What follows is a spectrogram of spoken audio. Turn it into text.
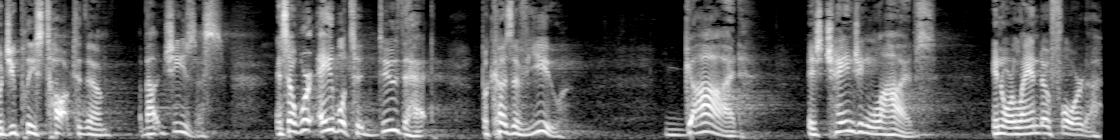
Would you please talk to them about Jesus? And so we're able to do that because of you. God is changing lives in Orlando, Florida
